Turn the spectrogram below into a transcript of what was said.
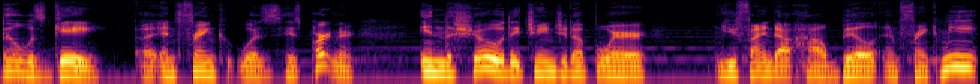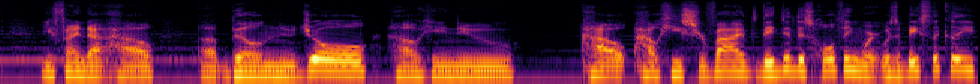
Bill was gay uh, and Frank was his partner. In the show, they change it up where you find out how Bill and Frank meet. You find out how uh, Bill knew Joel, how he knew how how he survived. They did this whole thing where it was basically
